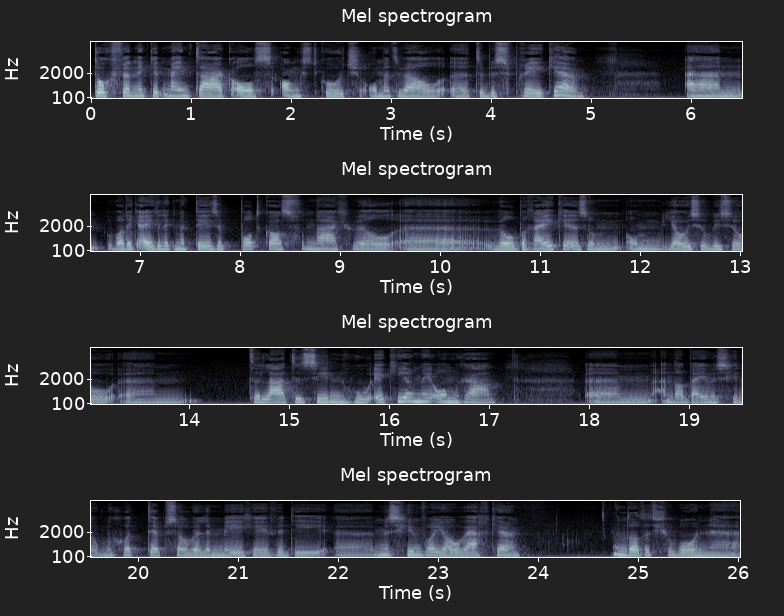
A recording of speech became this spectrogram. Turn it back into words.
Toch vind ik het mijn taak als angstcoach om het wel uh, te bespreken. En wat ik eigenlijk met deze podcast vandaag wil, uh, wil bereiken, is om, om jou sowieso um, te laten zien hoe ik hiermee omga. Um, en daarbij misschien ook nog wat tips zou willen meegeven die uh, misschien voor jou werken. Omdat het gewoon, uh,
